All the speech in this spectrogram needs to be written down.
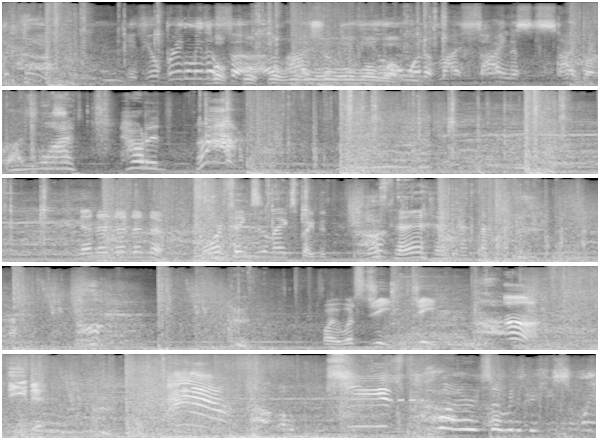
the. If you bring me the Whoa, fur, whoa, whoa, whoa, I shall whoa, give whoa, you one of my finest sniper rifles. What? How did? Ah! No, no, no, no, no. More things than I expected. More th- Wait, what's G? G. Uh, eat it. Ah! Oh, jeez. Why are so many people? He's weak.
